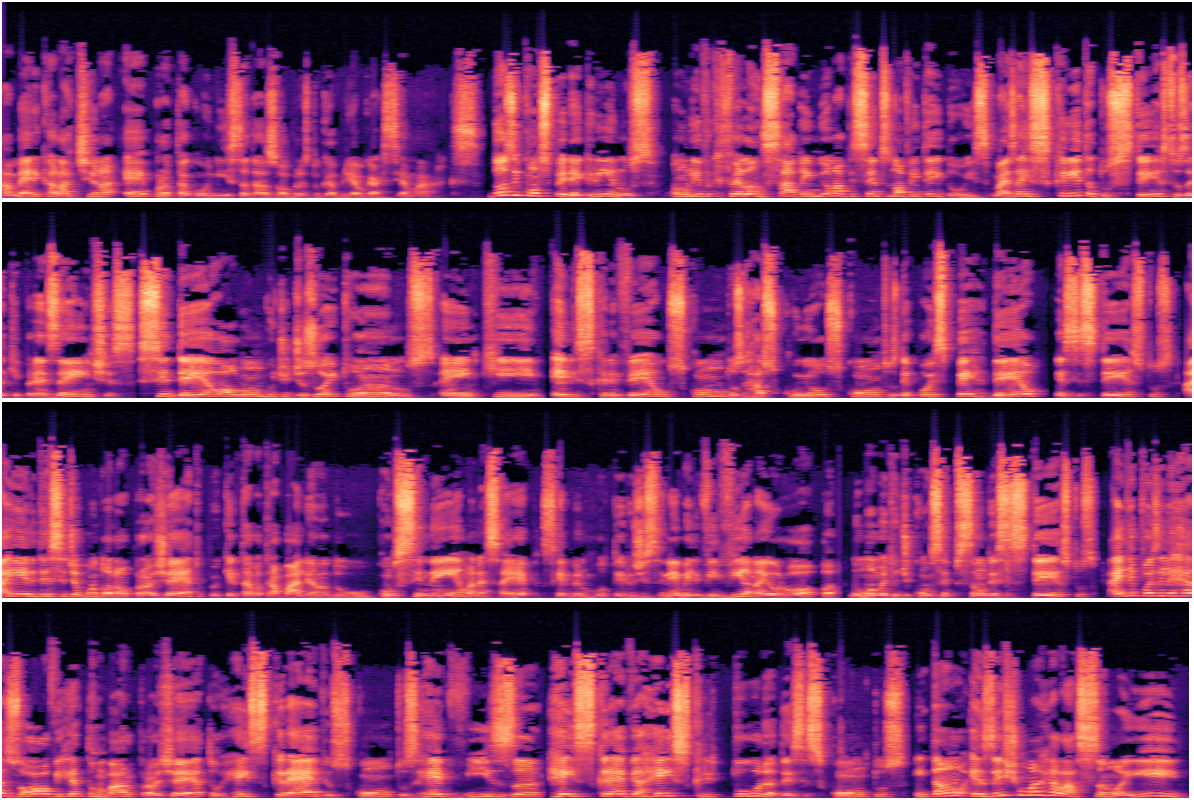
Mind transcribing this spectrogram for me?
A América Latina é protagonista das obras do Gabriel Garcia Marques. Doze Contos Peregrinos é um livro que foi lançado em 1992, mas a escrita dos textos aqui presentes se deu ao longo de 18 anos, em que ele escreveu os contos, rascunhou os contos, depois perdeu esses textos. Aí ele decide abandonar o projeto, porque ele estava trabalhando com cinema nessa época, escrevendo roteiros de cinema. Ele vivia na Europa no momento de concepção desses textos. Aí depois ele resolve retomar o projeto, reescreve os contos, revisa, reescreve a reescritura desses contos. Então, existe uma relação aí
